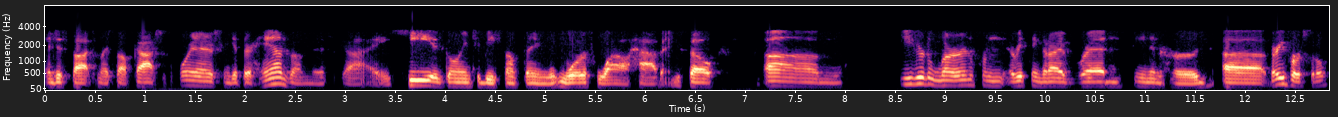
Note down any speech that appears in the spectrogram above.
and just thought to myself, "Gosh, if the 49ers can get their hands on this guy, he is going to be something worthwhile having." So. Um, eager to learn from everything that I've read and seen and heard. Uh, very versatile.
